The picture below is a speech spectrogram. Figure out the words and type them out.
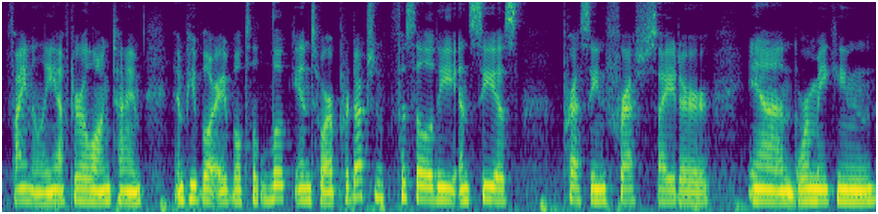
finally, after a long time. And people are able to look into our production facility and see us pressing fresh cider. And we're making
